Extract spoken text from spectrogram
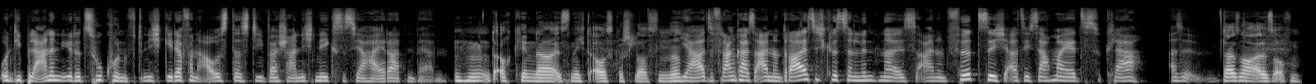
und die planen ihre Zukunft. Und ich gehe davon aus, dass die wahrscheinlich nächstes Jahr heiraten werden. Mhm, und auch Kinder ist nicht ausgeschlossen, ne? Ja, also Franka ist 31, Christian Lindner ist 41. Also ich sag mal jetzt, klar, also da ist noch alles offen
